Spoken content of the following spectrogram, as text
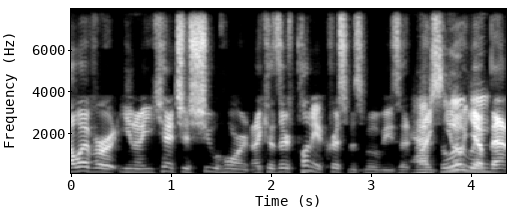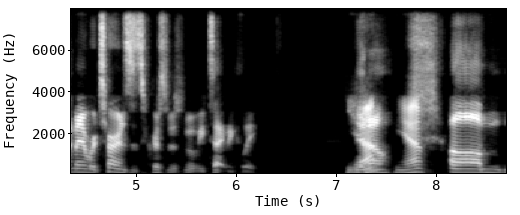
however, you know, you can't just shoehorn because there's plenty of Christmas movies that, like, you know, Absolutely. yeah, Batman Returns is a Christmas movie technically. Yeah. know? Yeah. Um,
